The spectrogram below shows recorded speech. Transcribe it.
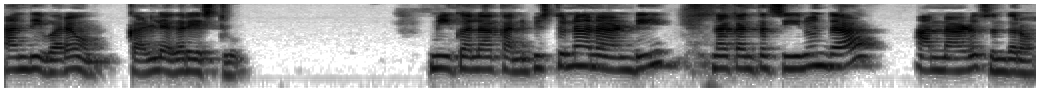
అంది వరం కళ్ళెగరేస్తూ. మీకు అలా కనిపిస్తున్నానా అండి? నాకంత సీనుందా? అన్నాడు సుందరం.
